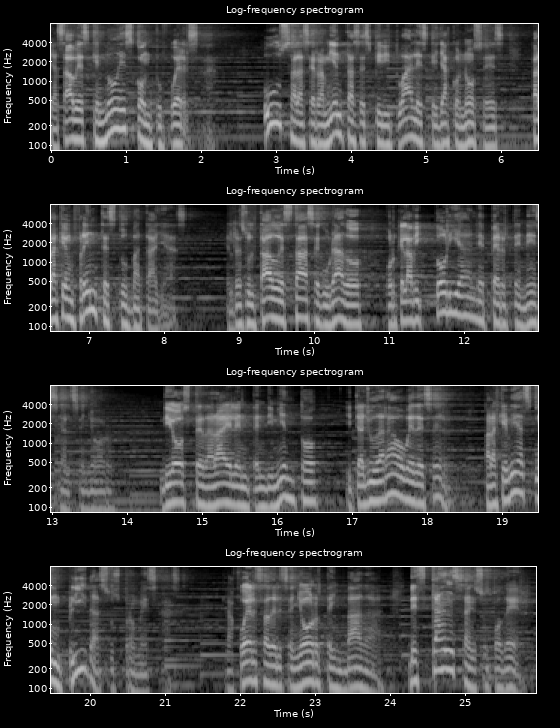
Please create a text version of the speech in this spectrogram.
Ya sabes que no es con tu fuerza. Usa las herramientas espirituales que ya conoces para que enfrentes tus batallas. El resultado está asegurado porque la victoria le pertenece al Señor. Dios te dará el entendimiento y te ayudará a obedecer para que veas cumplidas sus promesas. La fuerza del Señor te invada. Descansa en su poder.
